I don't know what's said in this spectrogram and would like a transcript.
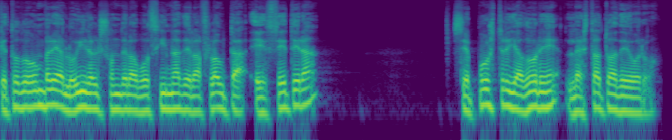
que todo hombre al oír el son de la bocina, de la flauta, etcétera, se postre y adore la estatua de oro.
